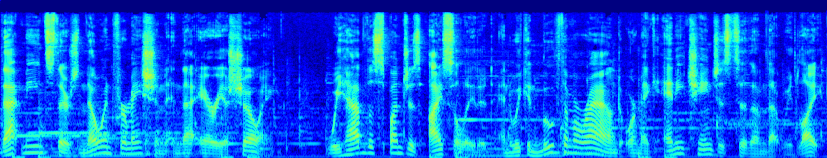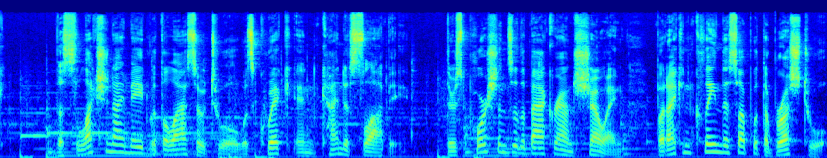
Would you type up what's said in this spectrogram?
that means there's no information in that area showing. We have the sponges isolated and we can move them around or make any changes to them that we'd like. The selection I made with the lasso tool was quick and kind of sloppy. There's portions of the background showing, but I can clean this up with the brush tool.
